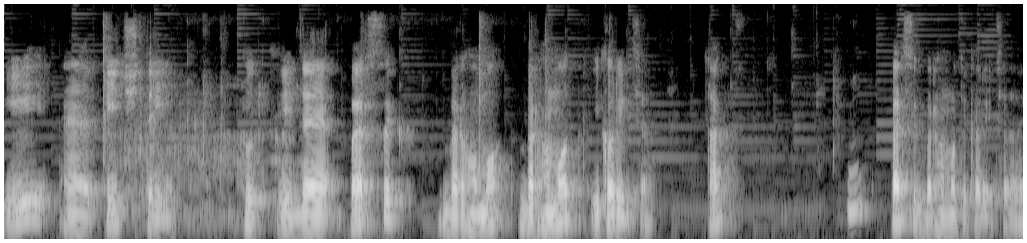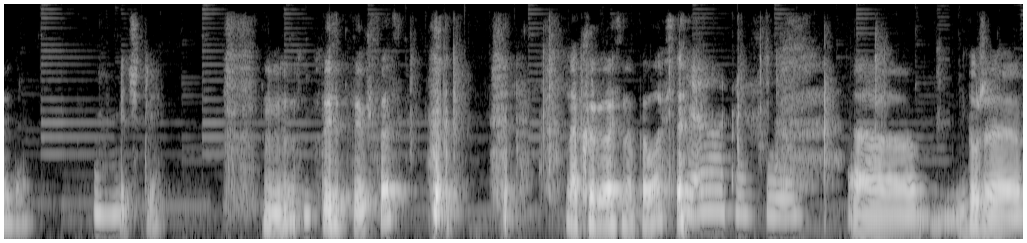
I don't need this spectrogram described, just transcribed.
І е, піч 3. Тут йде персик, бергамот, бергамот і кориця. Так? М. Персик, бергамот і кориця, так, йде? Піч 3. Ти, ти все? Накурилась, напилася. Я кайфую. Е, дуже.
